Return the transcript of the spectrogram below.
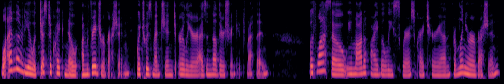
We'll end the video with just a quick note on ridge regression, which was mentioned earlier as another shrinkage method. With Lasso, we modify the least squares criterion from linear regression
